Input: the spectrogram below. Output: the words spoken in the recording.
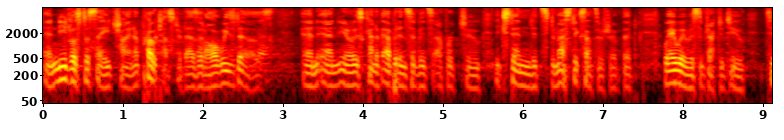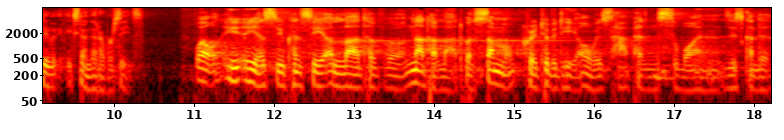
And needless to say, China protested, as it always does. Yeah and, and you know, is kind of evidence of its effort to extend its domestic censorship that Weiwei was subjected to, to extend that overseas. Well, yes, you can see a lot of, uh, not a lot, but some creativity always happens when this kind of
